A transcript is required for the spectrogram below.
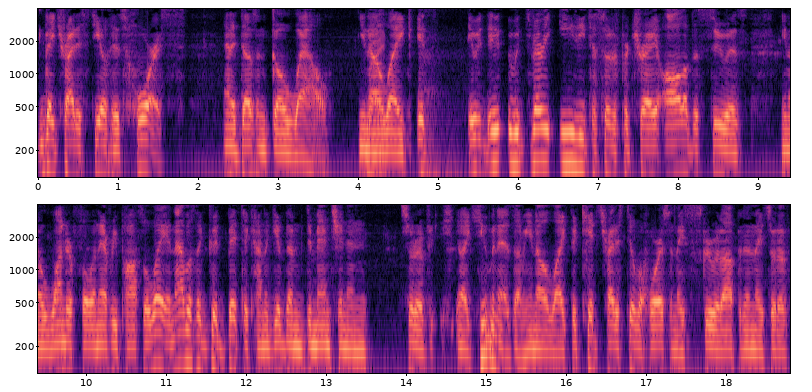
they try to steal his horse and it doesn't go well, you know, Right. like it's it, it it's very easy to sort of portray all of the Sioux as you know wonderful in every possible way, and that was a good bit to kind of give them dimension and sort of like humanism, you know, like the kids try to steal the horse and they screw it up and then they sort of,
